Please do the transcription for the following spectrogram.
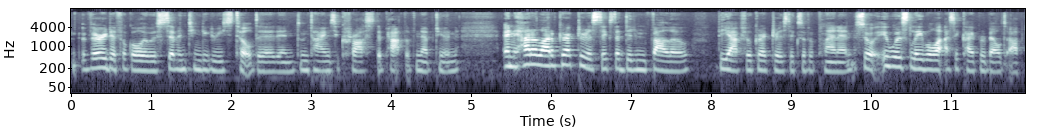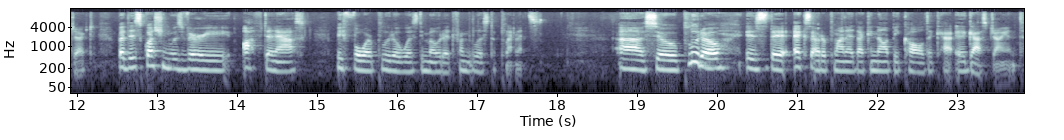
very difficult. It was 17 degrees tilted, and sometimes it crossed the path of Neptune. And it had a lot of characteristics that didn't follow the actual characteristics of a planet. So it was labeled as a Kuiper Belt object. But this question was very often asked before Pluto was demoted from the list of planets. Uh, so Pluto is the ex outer planet that cannot be called a, ca- a gas giant.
